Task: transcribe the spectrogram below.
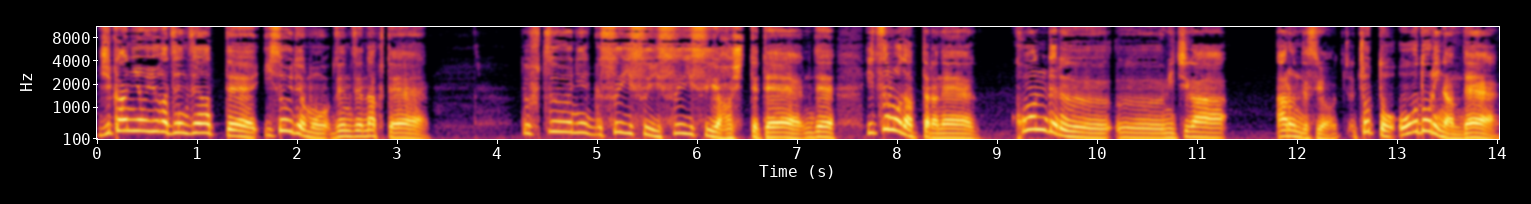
時間に余裕が全然あって、急いでも全然なくて、で、普通にスイスイスイスイ走ってて、で、いつもだったらね、混んでる、道があるんですよ。ちょっと大通りなんで、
